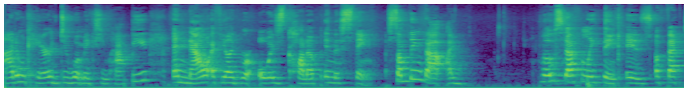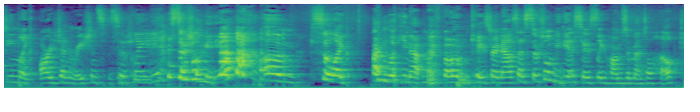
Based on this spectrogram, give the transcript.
I don't care, do what makes you happy. And now I feel like we're always caught up in this thing. Something that I most definitely think is affecting like our generation specifically media? social media um so like i'm looking at my phone case right now it says social media seriously harms your mental health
